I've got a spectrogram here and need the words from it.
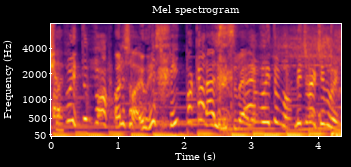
chefe. muito bom. Olha só, eu respeito pra caralho isso, É velho. muito bom. Me diverti muito.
